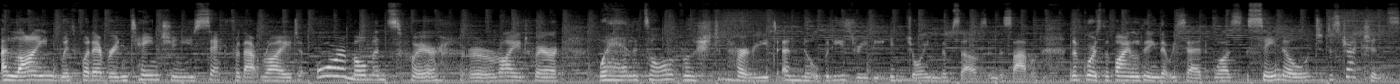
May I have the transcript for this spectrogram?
align with whatever intention you set for that ride, or moments where, or a ride where, well, it's all rushed and hurried and nobody's really enjoying themselves in the saddle. And of course, the final thing that we said was say no to distractions.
